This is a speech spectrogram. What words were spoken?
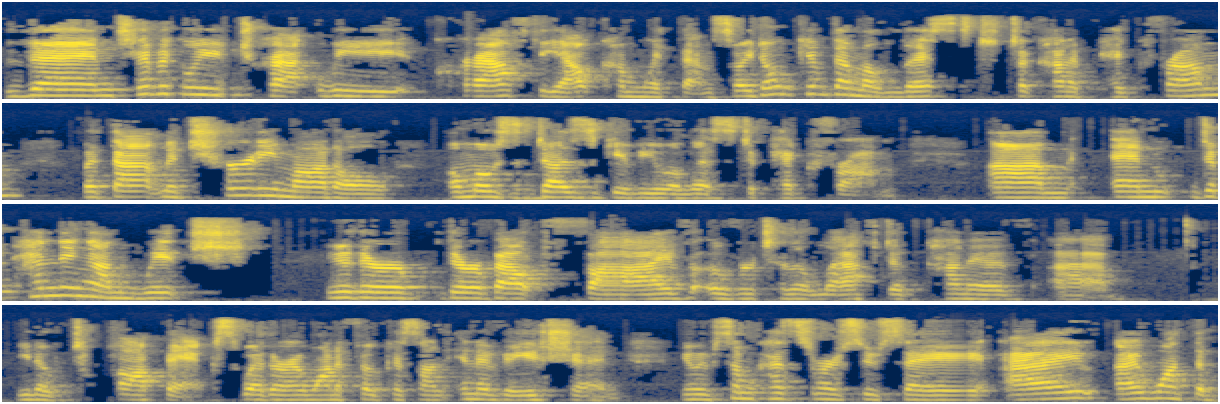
then typically tra- we craft the outcome with them. So I don't give them a list to kind of pick from, but that maturity model almost does give you a list to pick from. Um, and depending on which, you know, there are, there are about five over to the left of kind of uh, you know topics whether i want to focus on innovation. You know we have some customers who say i i want the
